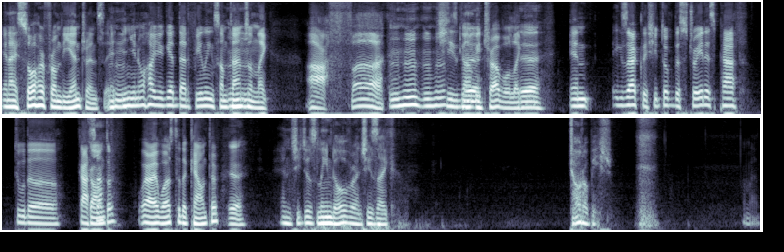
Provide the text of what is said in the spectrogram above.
and I saw her from the entrance. And, Mhm. and you know how you get that feeling sometimes? Mhm. I'm like, ah, fuck. Mm-hmm, mm-hmm. She's gonna yeah. be trouble. Like, yeah. and exactly, she took the straightest path to the casa Counter? where I was to the counter, Yeah. and she just leaned over and she's like, "Čo robíš?" I'm like,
